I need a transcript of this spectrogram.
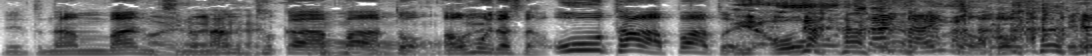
えっと、何番地のなんとかアパート、あ、思い出した。大田アパートや。いや絶対ないぞ。え、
